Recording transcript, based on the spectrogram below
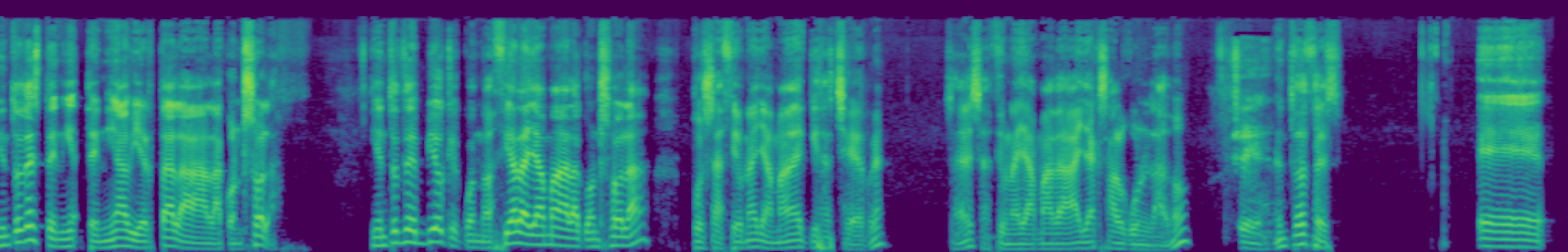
Y entonces tenía, tenía abierta la, la consola. Y entonces vio que cuando hacía la llamada a la consola, pues hacía una llamada XHR. ¿Sabes? Hacía una llamada Ajax a algún lado. Sí. Entonces, eh,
